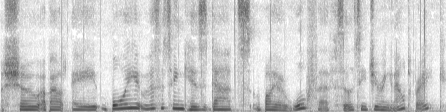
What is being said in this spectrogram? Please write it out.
A show about a boy visiting his dad's biowarfare facility during an outbreak.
